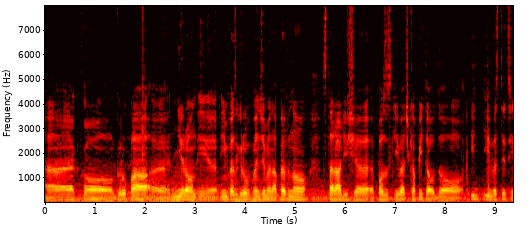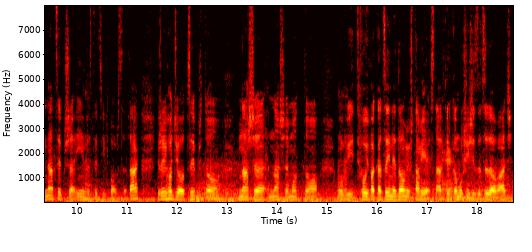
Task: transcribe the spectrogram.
E, jako grupa e, Niron e, Invest Group będziemy na pewno starali się pozyskiwać kapitał do inwestycji na Cyprze i inwestycji w Polsce, tak? Jeżeli chodzi o Cypr, to nasze, nasze motto mówi Twój wakacyjny dom już tam jest, tak? Tylko musi się zdecydować,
